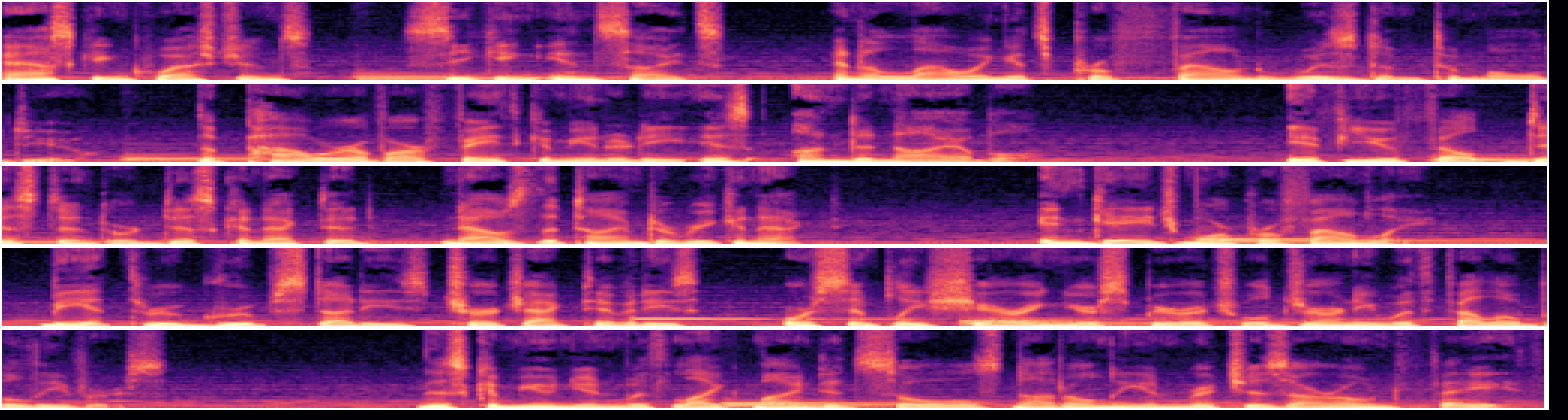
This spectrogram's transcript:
asking questions, seeking insights, and allowing its profound wisdom to mold you. The power of our faith community is undeniable. If you felt distant or disconnected, now's the time to reconnect. Engage more profoundly, be it through group studies, church activities, or simply sharing your spiritual journey with fellow believers. This communion with like minded souls not only enriches our own faith,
